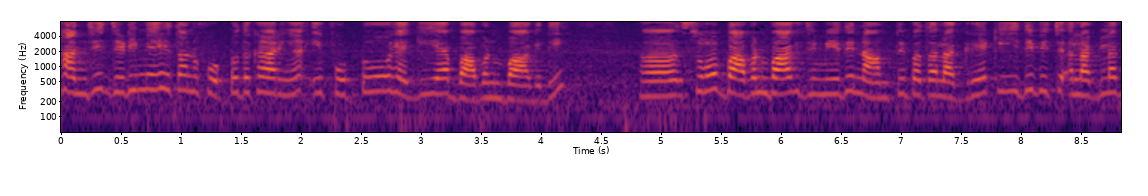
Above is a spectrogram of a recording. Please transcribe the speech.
ਹਾਂਜੀ, ਜਿਹੜੀ ਮੈਂ ਇਹ ਤੁਹਾਨੂੰ ਫੋਟੋ ਦਿਖਾ ਰਹੀ ਹਾਂ, ਇਹ ਫੋਟੋ ਹੈਗੀ ਹੈ ਬਾਵਨ ਬਾਗ ਦੀ। ਸੋ ਬਾਵਨ ਬਾਗ ਜਿਵੇਂ ਇਹਦੇ ਨਾਮ ਤੋਂ ਹੀ ਪਤਾ ਲੱਗ ਰਿਹਾ ਕਿ ਇਹਦੇ ਵਿੱਚ ਅਲੱਗ-ਅਲੱਗ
